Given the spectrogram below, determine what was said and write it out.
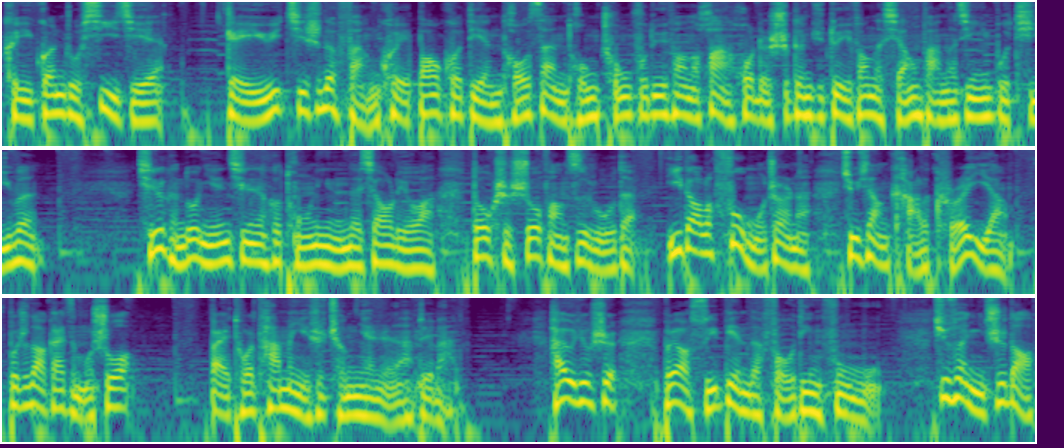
可以关注细节，给予及时的反馈，包括点头赞同、重复对方的话，或者是根据对方的想法呢进一步提问。其实很多年轻人和同龄人的交流啊，都是收放自如的。一到了父母这儿呢，就像卡了壳一样，不知道该怎么说。拜托，他们也是成年人啊，对吧？还有就是不要随便的否定父母，就算你知道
